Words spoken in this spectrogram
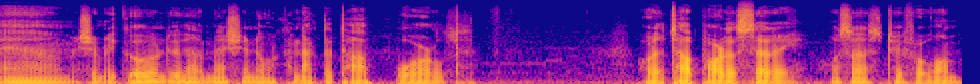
Um, should we go and do that mission or connect the top world? Or the top part of the city? What's this? Two for one?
